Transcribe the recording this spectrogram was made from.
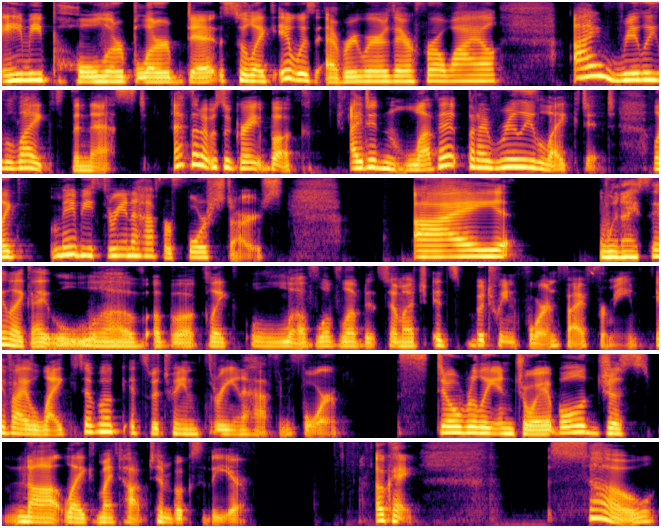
Amy Poehler blurbed it. So like it was everywhere there for a while. I really liked The Nest. I thought it was a great book. I didn't love it, but I really liked it. Like maybe three and a half or four stars. I, when I say like I love a book, like love, love, loved it so much, it's between four and five for me. If I liked a book, it's between three and a half and four. Still really enjoyable, just not like my top 10 books of the year. Okay. So,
